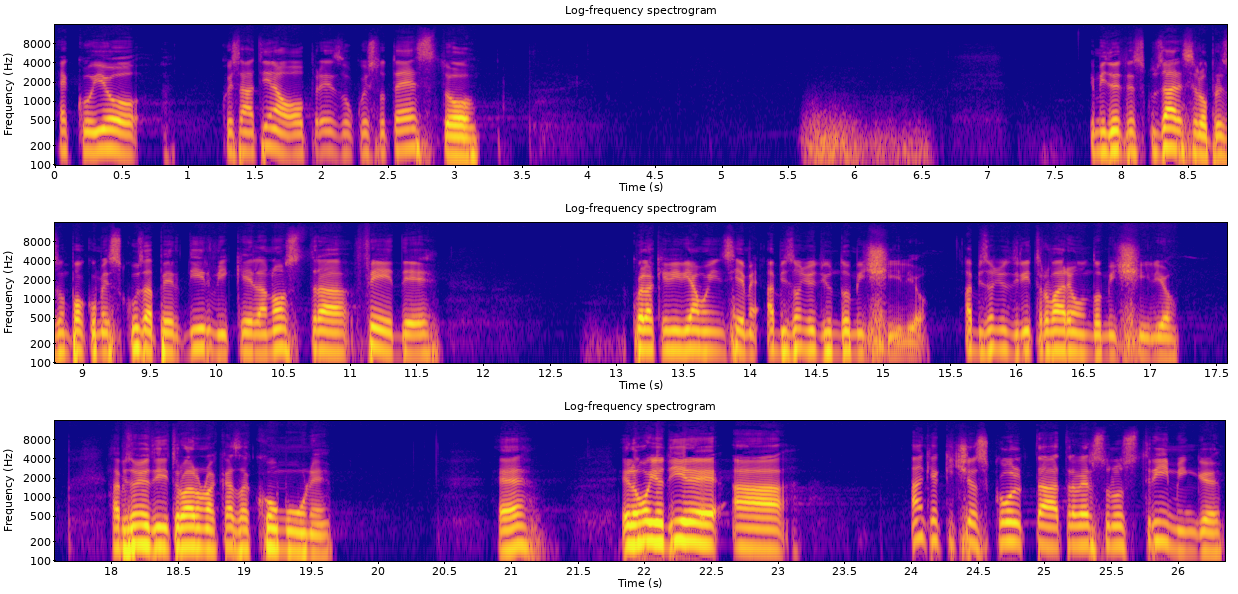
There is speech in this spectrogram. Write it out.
Ecco, io questa mattina ho preso questo testo e mi dovete scusare se l'ho preso un po' come scusa per dirvi che la nostra fede, quella che viviamo insieme, ha bisogno di un domicilio, ha bisogno di ritrovare un domicilio, ha bisogno di ritrovare una casa comune. Eh? E lo voglio dire a, anche a chi ci ascolta attraverso lo streaming,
